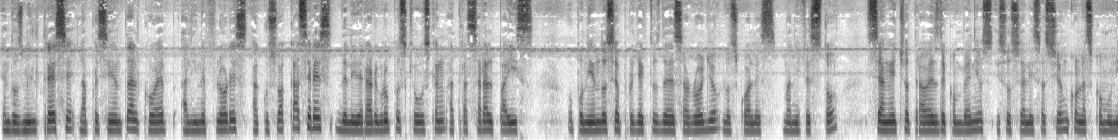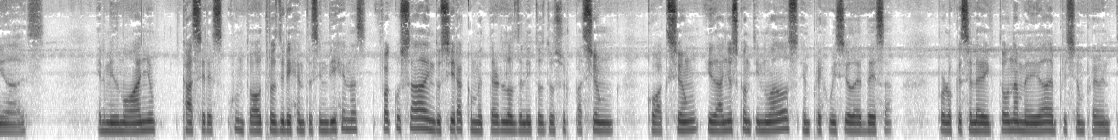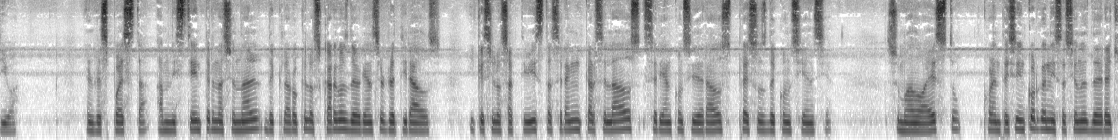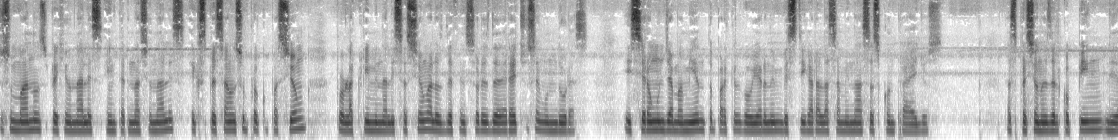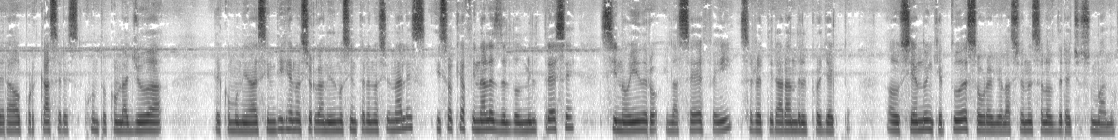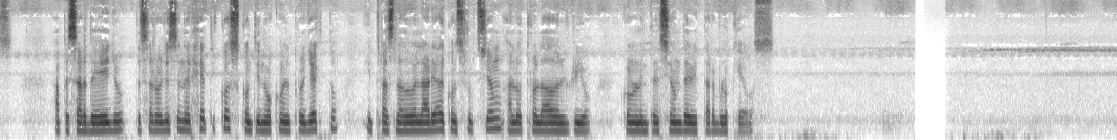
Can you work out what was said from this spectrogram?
En 2013, la presidenta del COEP, Aline Flores, acusó a Cáceres de liderar grupos que buscan atrasar al país, oponiéndose a proyectos de desarrollo, los cuales, manifestó, se han hecho a través de convenios y socialización con las comunidades. El mismo año, Cáceres, junto a otros dirigentes indígenas, fue acusada de inducir a cometer los delitos de usurpación, coacción y daños continuados en prejuicio de DESA, por lo que se le dictó una medida de prisión preventiva. En respuesta, Amnistía Internacional declaró que los cargos deberían ser retirados y que si los activistas eran encarcelados serían considerados presos de conciencia. Sumado a esto, 45 organizaciones de derechos humanos regionales e internacionales expresaron su preocupación por la criminalización a los defensores de derechos en Honduras e hicieron un llamamiento para que el gobierno investigara las amenazas contra ellos. Las presiones del COPIN, liderado por Cáceres, junto con la ayuda de comunidades indígenas y organismos internacionales hizo que a finales del 2013 Sinohidro y la CFI se retiraran del proyecto, aduciendo inquietudes sobre violaciones a los derechos humanos. A pesar de ello, Desarrollos Energéticos continuó con el proyecto y trasladó el área de construcción al otro lado del río, con la intención de evitar bloqueos.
